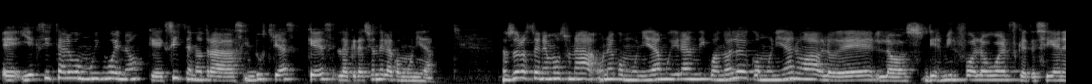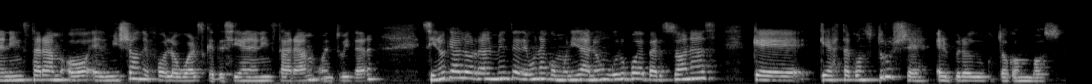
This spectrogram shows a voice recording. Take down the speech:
Eh, y existe algo muy bueno que existe en otras industrias, que es la creación de la comunidad. Nosotros tenemos una, comunidad muy grande y cuando hablo de comunidad no hablo de los 10.000 followers que te siguen en Instagram o el millón de followers que te siguen en Instagram o en Twitter, sino que hablo realmente de una comunidad, ¿no? un grupo de personas que, hasta construye el producto con vos.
